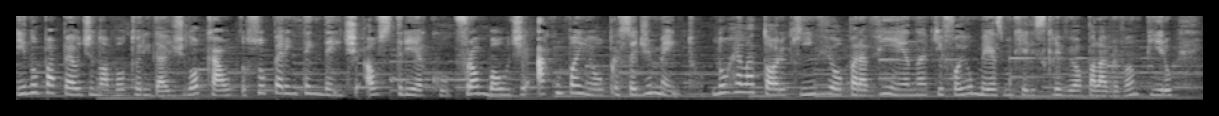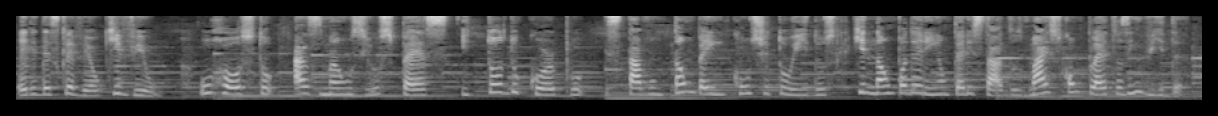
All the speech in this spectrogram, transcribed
e, no papel de nova autoridade local, o superintendente austríaco Frombold acompanhou o procedimento. No relatório que enviou para Viena, que foi o mesmo que ele escreveu a palavra vampiro, ele descreveu o que viu. O rosto, as mãos e os pés e todo o corpo estavam tão bem constituídos que não poderiam ter estado mais completos em vida.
